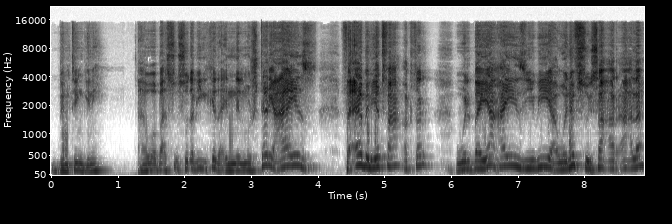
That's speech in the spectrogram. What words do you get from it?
ب 200 جنيه. هو بقى السوق السودا بيجي كده إن المشتري عايز فقابل يدفع أكتر والبياع عايز يبيع ونفسه يسعر أعلى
